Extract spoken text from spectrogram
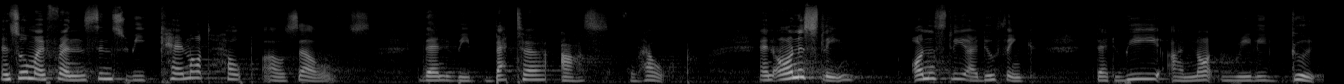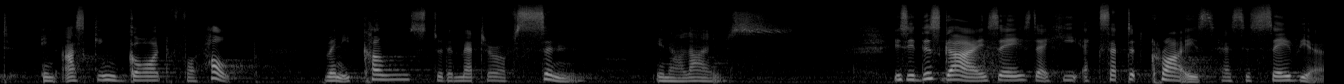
And so, my friends, since we cannot help ourselves, then we better ask for help. And honestly, honestly, I do think that we are not really good in asking God for help when it comes to the matter of sin in our lives. You see, this guy says that he accepted Christ as his Savior,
